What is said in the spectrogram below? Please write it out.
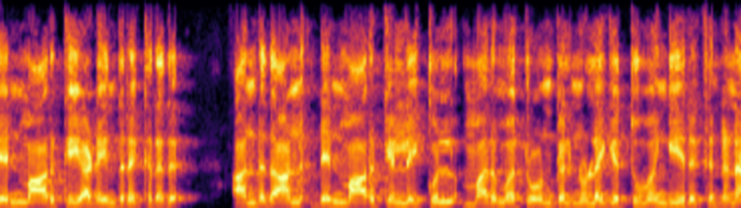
டென்மார்க்கை அடைந்திருக்கிறது. அன்றுதான் டென்மார்க் எல்லைக்குள் மர்ம ட்ரோன்கள் நுழைய துவங்கி இருக்கின்றன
